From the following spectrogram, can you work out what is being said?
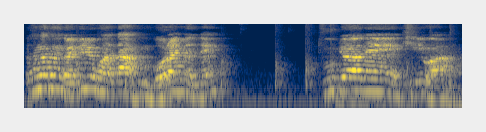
삼각형의 넓이를 구한다. 그럼 뭘 알면 돼? 두 변의 길이와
